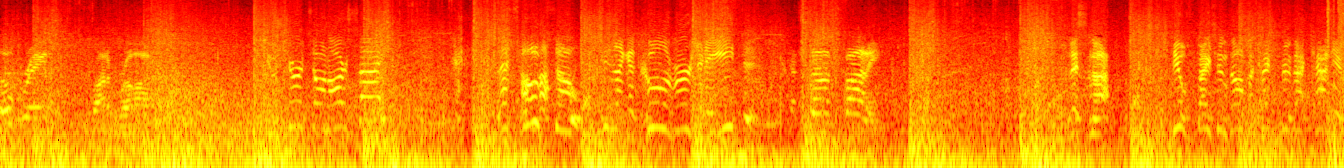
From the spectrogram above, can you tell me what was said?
Low brain. A lot of raw. Hope so! He's like a cooler version of Ethan. That sounds funny. Listen up. Fuel station's opposite through that canyon.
